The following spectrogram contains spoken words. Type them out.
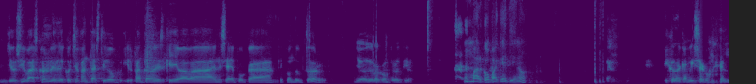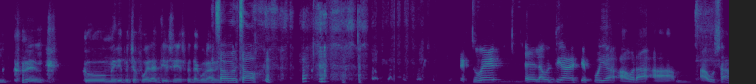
¿Eh? Yo si vas con el de coche fantástico y los pantalones que llevaba en esa época de conductor, yo te lo compro, tío. Un Marco Paquetti, ¿no? Y con la camisa con el, con el, con medio pecho fuera, tío, sería espectacular. Chao, chao. Estuve, eh, la última vez que fui a- ahora a, a USA,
